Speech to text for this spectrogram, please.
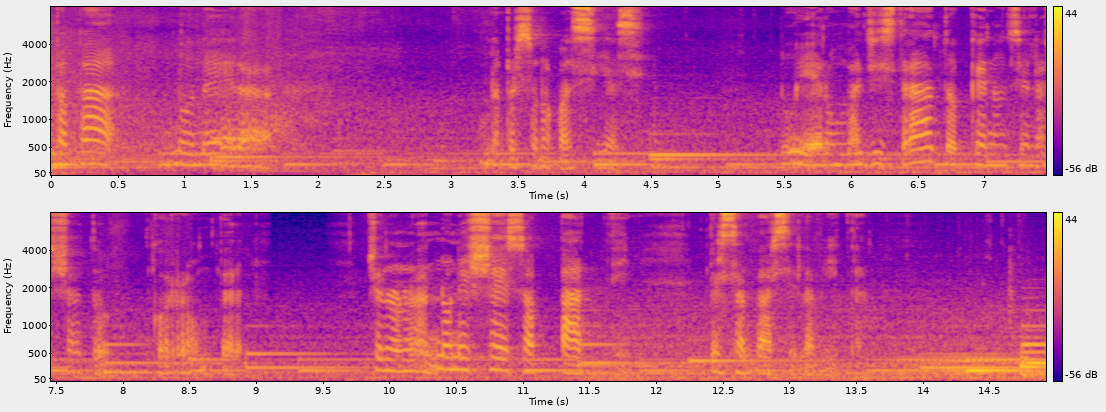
Papà non era una persona qualsiasi. Lui era un magistrato che non si è lasciato corrompere cioè non, non è sceso a patti per salvarsi la vita.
